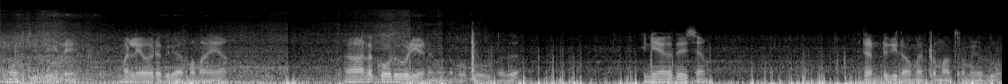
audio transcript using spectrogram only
കണ്ണൂർ ജില്ലയിലെ മലയോര ഗ്രാമമായ ആലക്കോട് വഴിയാണ് നമ്മൾ പോകുന്നത്. ഇനി ഏകദേശം രണ്ട് കിലോമീറ്റർ മാത്രമേ ഉള്ളൂ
